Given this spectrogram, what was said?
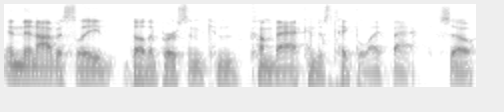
and then obviously the other person can come back and just take the life back. So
